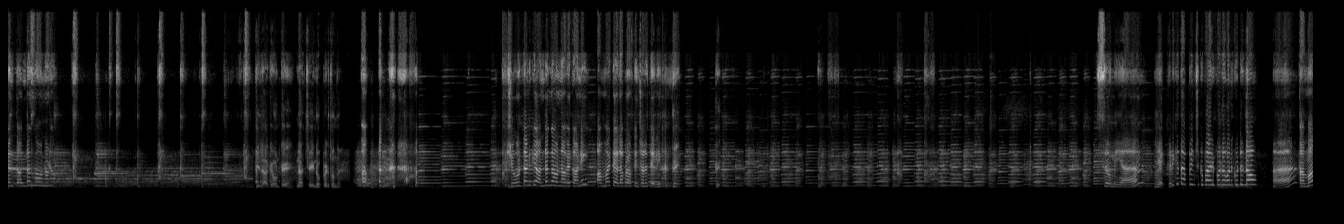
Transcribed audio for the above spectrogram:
ఎంత అందంగా ఉన్నాడు. ఇలాగే ఉంటే నా చేయి నొప్పెడుతుంది. చూడటానికి అందంగా ఉన్నావే కానీ అమ్మాయితో ఎలా ప్రవర్తించాలో తెలియదు. సుమయాన్ ఎక్కడికి తప్పించుకు పారిపోదాం అనుకుంటున్నావు? అమ్మా.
